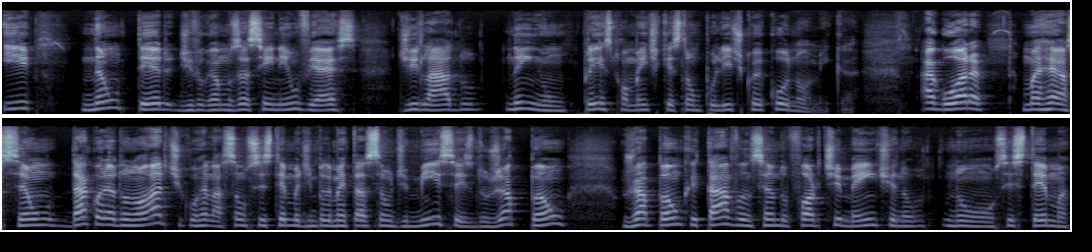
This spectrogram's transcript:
e não ter, digamos assim, nenhum viés de lado nenhum, principalmente questão político-econômica. Agora, uma reação da Coreia do Norte com relação ao sistema de implementação de mísseis do Japão. O Japão que está avançando fortemente no, no sistema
